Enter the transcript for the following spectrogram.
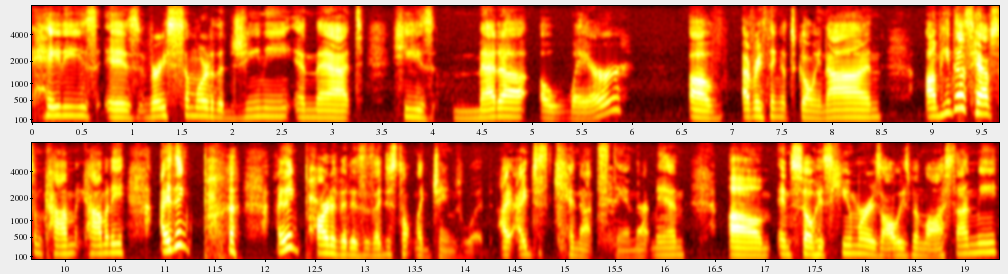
Hades is very similar to the genie in that he's meta aware of everything that's going on. Um, he does have some com- comedy. I think, I think part of it is, is I just don't like James Wood. I, I just cannot stand that man. Um, and so his humor has always been lost on me.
